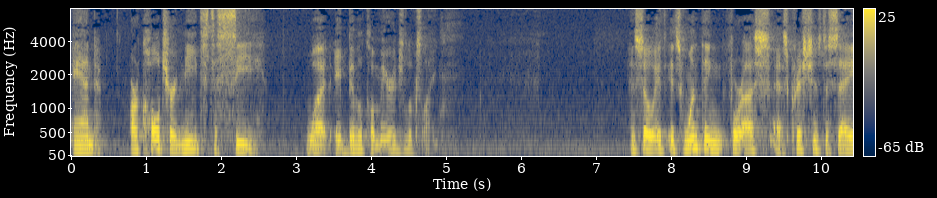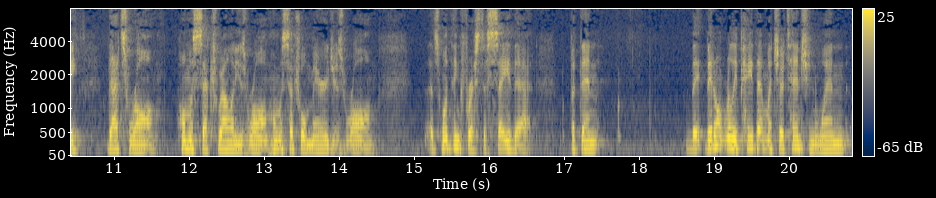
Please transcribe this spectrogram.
And our culture needs to see what a biblical marriage looks like. And so it, it's one thing for us as Christians to say, that's wrong. Homosexuality is wrong. Homosexual marriage is wrong. That's one thing for us to say that, but then they, they don't really pay that much attention when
